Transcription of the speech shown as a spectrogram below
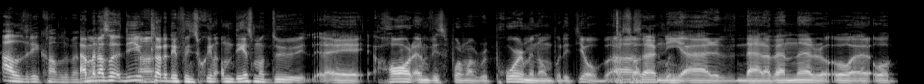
Aldrig compliment Ja, men alltså, det är ju Ja. klart att det finns skillnad. Om det är som att du eh, har en viss form av rapport med någon på ditt jobb, alltså att Exactly. ni är nära vänner och, och,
